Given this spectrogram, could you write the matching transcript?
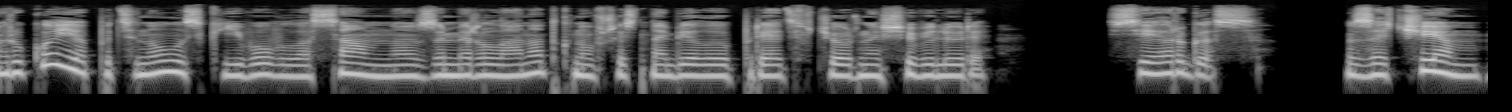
Рукой я потянулась к его волосам, но замерла, наткнувшись на белую прядь в черной шевелюре. «Сергас, зачем?»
